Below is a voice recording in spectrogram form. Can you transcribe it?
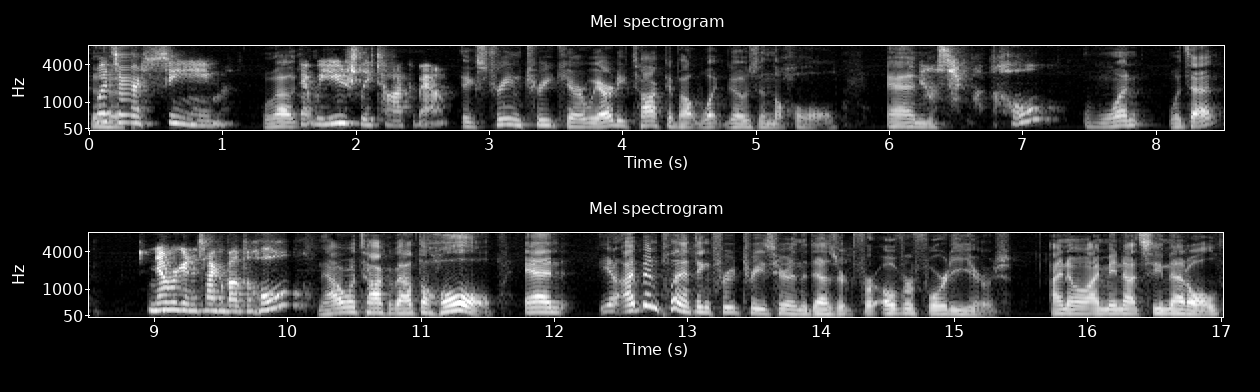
What's our theme well, that we usually talk about? Extreme tree care. We already talked about what goes in the hole. And now let's talk about the hole. One, what's that? Now we're going to talk about the hole. Now we'll talk about the hole. And you know, I've been planting fruit trees here in the desert for over 40 years. I know I may not seem that old,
